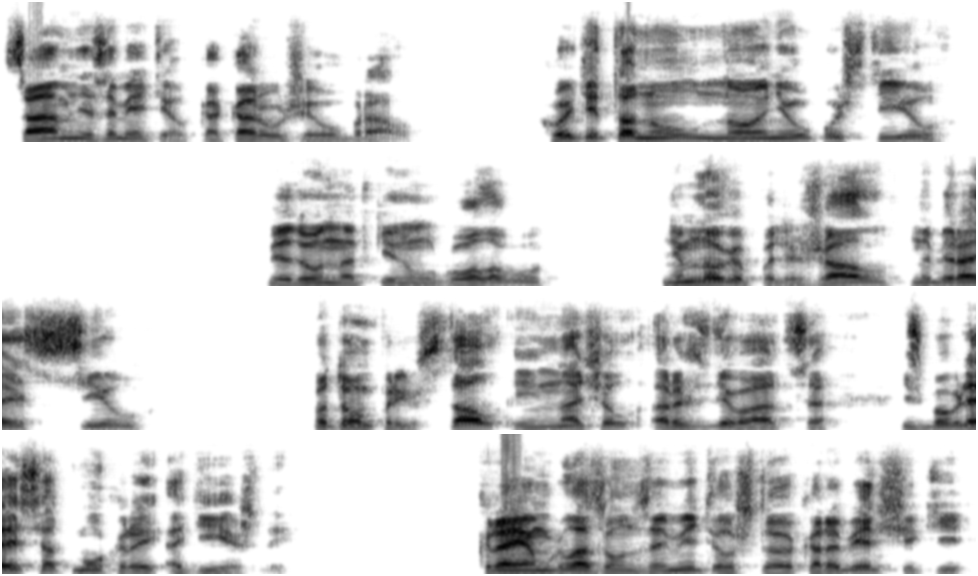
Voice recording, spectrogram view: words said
Сам не заметил, как оружие убрал. Хоть и тонул, но не упустил. Ведун откинул голову, немного полежал, набираясь сил. Потом привстал и начал раздеваться, избавляясь от мокрой одежды. Краем глаза он заметил, что корабельщики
